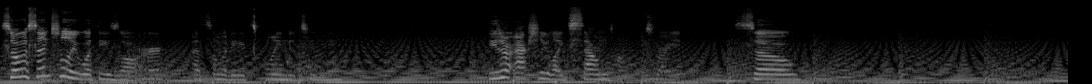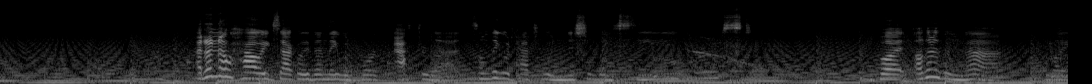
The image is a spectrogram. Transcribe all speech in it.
So essentially what these are, as somebody explained it to me, these are actually like sound times, right? So... don't know how exactly then they would work after that. Something would have to initially see you first. But other than that, like...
